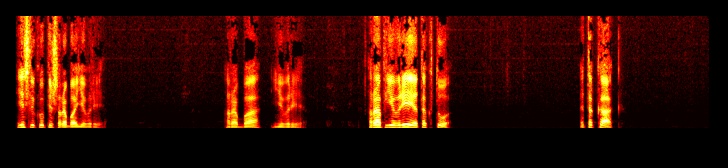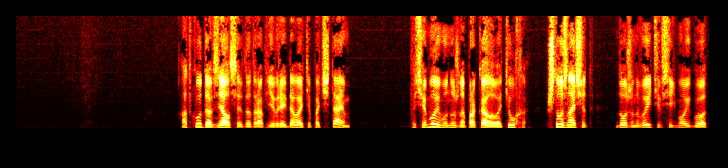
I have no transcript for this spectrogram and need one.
если купишь раба еврея. Раба еврея. Раб еврея это кто? Это как? Откуда взялся этот раб еврей? Давайте почитаем. Почему ему нужно прокалывать ухо? Что значит должен выйти в седьмой год?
